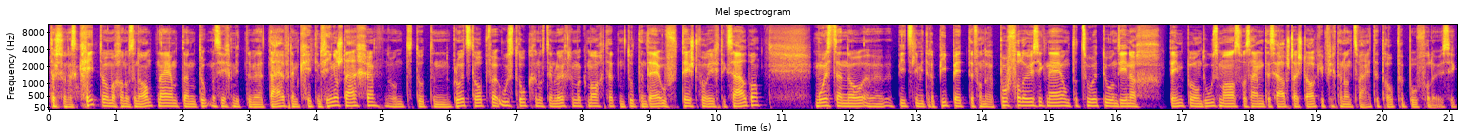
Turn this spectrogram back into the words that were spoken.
Das ist so ein Kit, das man auseinandernehmen kann und dann tut man sich mit einem Teil von dem Kit in den Finger stechen und tut einen Blutstropfen ausdrucken aus dem Löcher, das man gemacht hat und tut dann den auf die Testvorrichtung selber. Muss dann noch äh, ein bisschen mit einer Pipette von einer Pufferlösung nehmen und dazu tun und je nach Tempo und Ausmaß, was einem der Selbsttest angibt, vielleicht dann noch einen zweiten Tropfen Pufferlösung.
